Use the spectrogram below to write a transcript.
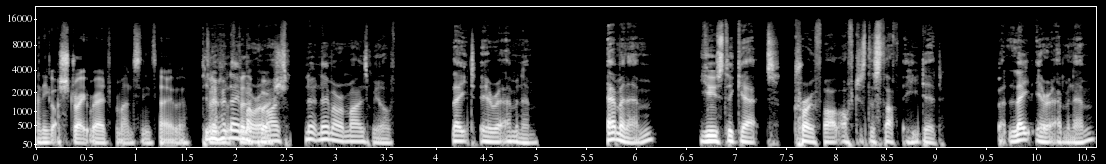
and he got straight red from Anthony Taylor. Do you know who Neymar reminds? Know, Neymar reminds me of late era Eminem. Eminem used to get profile off just the stuff that he did, but late era Eminem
